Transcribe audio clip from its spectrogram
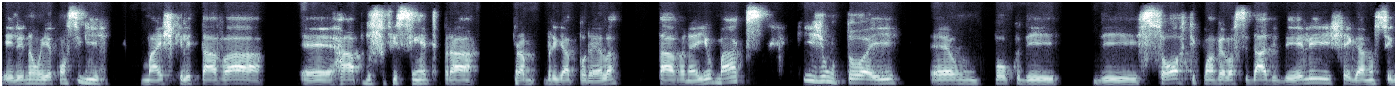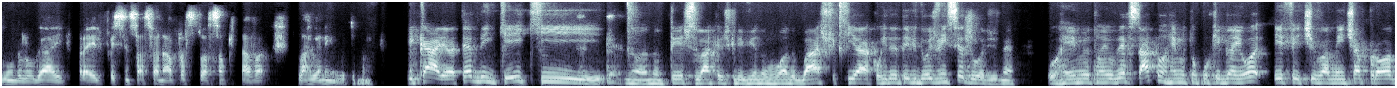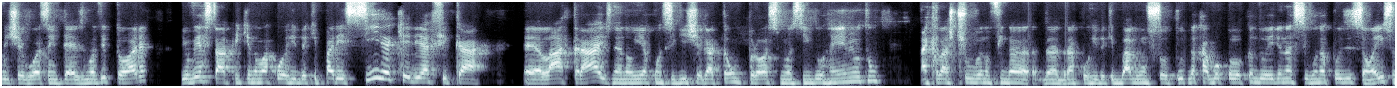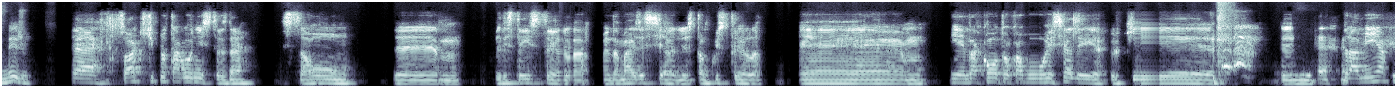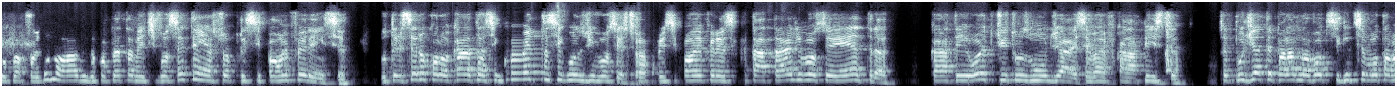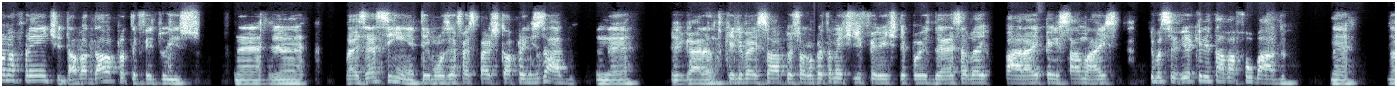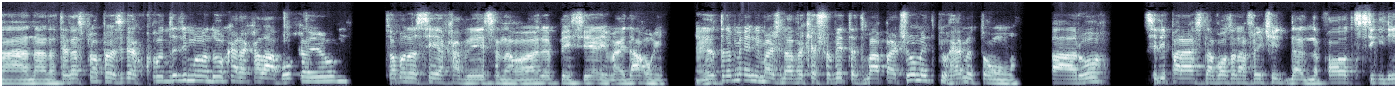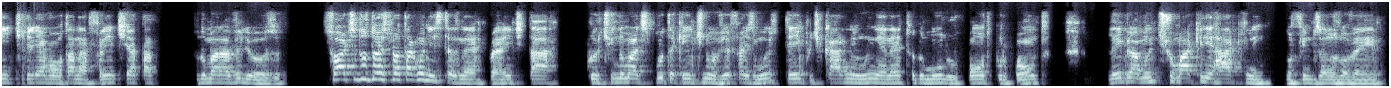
ele não ia conseguir, mas que ele estava é, rápido o suficiente para brigar por ela, estava, né? E o Max, que juntou aí é, um pouco de, de sorte com a velocidade dele e chegar no segundo lugar aí, que para ele foi sensacional para a situação que estava largando em último. E, cara, eu até brinquei que no, no, texto lá que eu escrevi no Voando Baixo, que a corrida teve dois vencedores, né? o Hamilton e o Verstappen. O Hamilton, porque ganhou efetivamente a prova e chegou à centésima vitória, e o Verstappen, que numa corrida que parecia que ele ia ficar é, lá atrás, né, não ia conseguir chegar tão próximo assim do Hamilton, aquela chuva no fim da, da, da corrida que bagunçou tudo, acabou colocando ele na segunda posição. É isso mesmo? É, sorte de protagonistas, né? São. É, eles têm estrela, ainda mais esse ano, eles estão com estrela. É, e ainda contam com a burrice alheia, porque é, para mim a culpa foi do Norris completamente. Você tem a sua principal referência. O terceiro colocado está 50 segundos de você. Sua principal referência que está atrás de você entra. O cara tem oito títulos mundiais. Você vai ficar na pista? Você podia ter parado na volta seguinte, você voltava na frente. Dava, dava para ter feito isso, né? É. Mas é assim, a teimosia faz parte do aprendizado, né? Eu garanto que ele vai ser uma pessoa completamente diferente depois dessa, vai parar e pensar mais. E você via que ele estava afobado, né? Na, na, até nas próprias. Quando ele mandou o cara calar a boca, eu só balancei a cabeça na hora, pensei, aí vai dar ruim. Eu também não imaginava que ia chover tanto, mas a partir do momento que o Hamilton parou, se ele parasse na volta na frente, na, na volta seguinte, ele ia voltar na frente, ia estar tá tudo maravilhoso. Sorte dos dois protagonistas, né? A gente tá curtindo uma disputa que a gente não vê faz muito tempo, de carne e unha, né? Todo mundo ponto por ponto. Lembra muito Schumacher e Hackney no fim dos anos 90,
